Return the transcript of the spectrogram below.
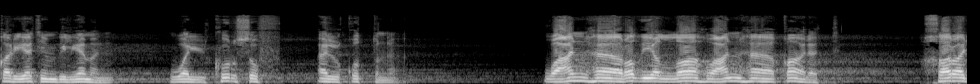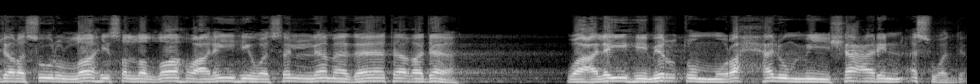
قرية باليمن والكرسف القطن. وعنها رضي الله عنها قالت خرج رسول الله صلى الله عليه وسلم ذات غداه وعليه مرط مرحل من شعر أسود.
